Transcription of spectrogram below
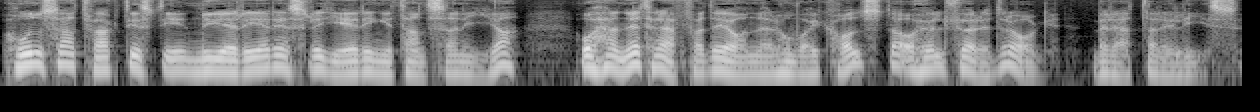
Hon satt faktiskt i Nyereres regering i Tanzania och henne träffade jag när hon var i Karlstad och höll föredrag, berättar Elise.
